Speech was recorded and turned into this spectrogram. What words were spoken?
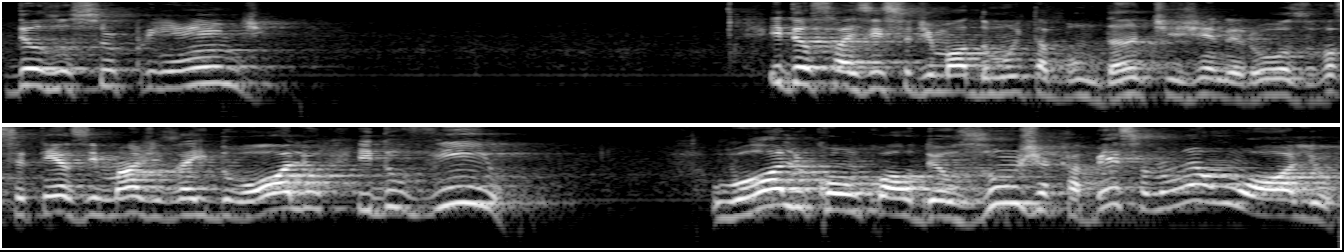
Deus o surpreende. E Deus faz isso de modo muito abundante e generoso. Você tem as imagens aí do óleo e do vinho. O óleo com o qual Deus unge a cabeça não é um óleo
